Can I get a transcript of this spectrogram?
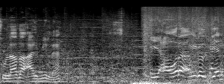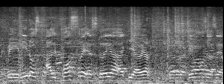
chulada al mil, ¿eh? Y ahora, amigos, bienvenidos al postre estrella aquí. A ver, Pero ¿qué vamos a hacer?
